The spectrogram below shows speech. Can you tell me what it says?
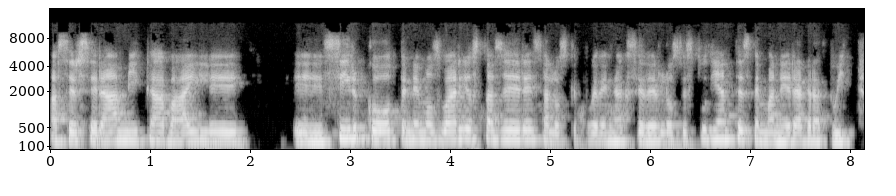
hacer cerámica, baile, eh, circo, tenemos varios talleres a los que pueden acceder los estudiantes de manera gratuita.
